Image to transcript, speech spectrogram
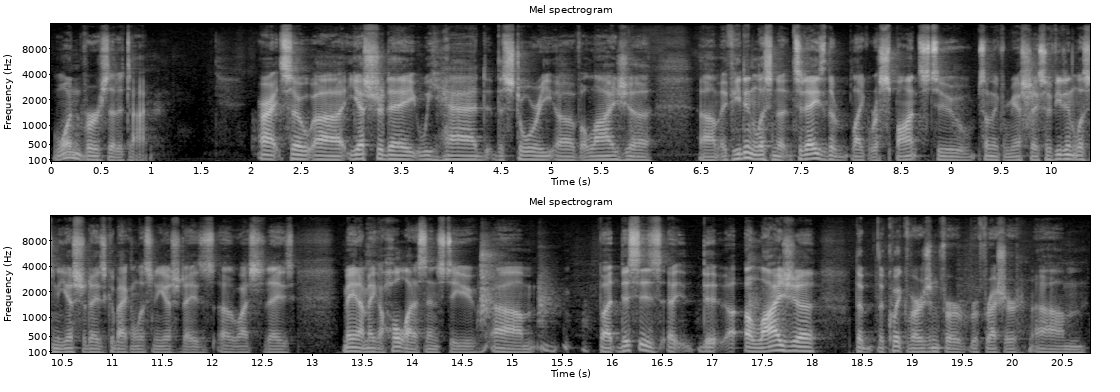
one verse at a time. All right, so uh, yesterday we had the story of Elijah. Um, if you didn't listen to today's the like response to something from yesterday. So if you didn't listen to yesterday's, go back and listen to yesterday's. Otherwise, today's may not make a whole lot of sense to you. Um, but this is uh, the uh, Elijah, the the quick version for refresher. Um,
